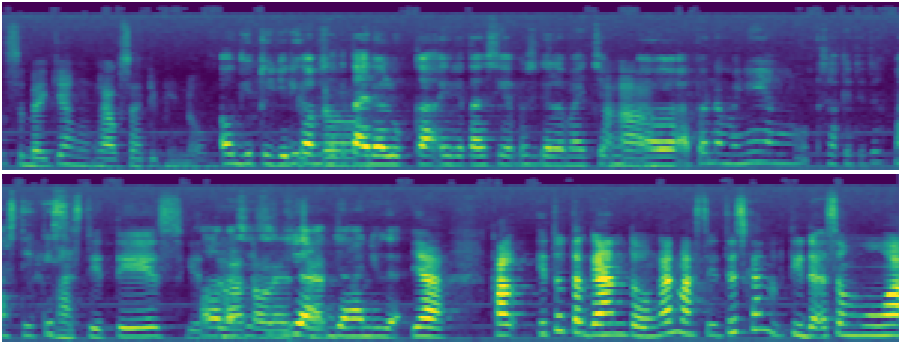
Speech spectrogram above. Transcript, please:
sebaiknya nggak usah diminum. Oh gitu. Jadi kalau misalnya Gitu. kita ada luka, iritasi apa segala macam, Ha-ha. eh, apa namanya yang sakit itu? Mastitis. Mastitis gitu kalau atau mastitis lecet. jangan, jangan juga. Ya, kalau itu tergantung kan mastitis kan tidak semua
